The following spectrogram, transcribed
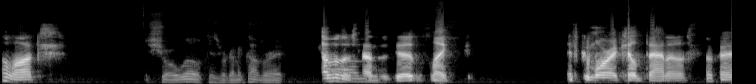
I'll watch. Sure will, because we're gonna cover it. Some of them Um, sounded good. Like if Gamora killed Thanos, okay.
